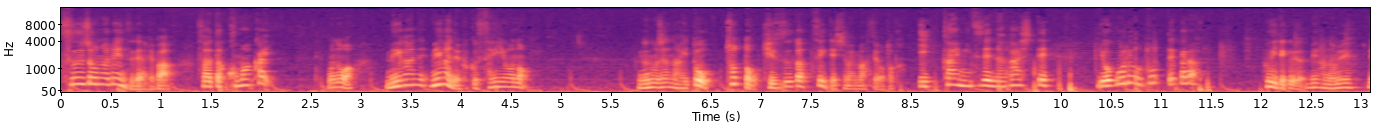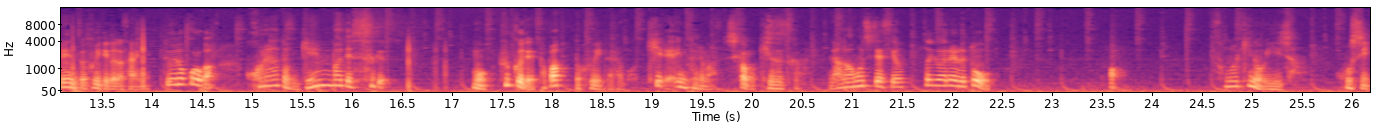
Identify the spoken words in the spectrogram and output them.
す通常のレンズであればそういった細かいものはメガネメガネを拭く専用の布じゃないとちょっと傷がついてしまいますよとか一回水で流して汚れを取ってから吹いてくるあのレンズを吹いてくださいね。というところがこれだと現場ですぐもう服でパパッと拭いたらもう綺麗に取れます。しかも傷つかない。長持ちですよと言われるとあその機能いいじゃん。欲しい。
